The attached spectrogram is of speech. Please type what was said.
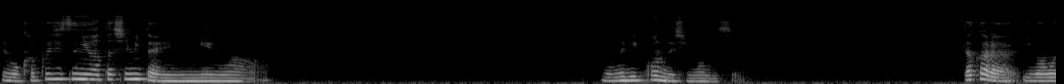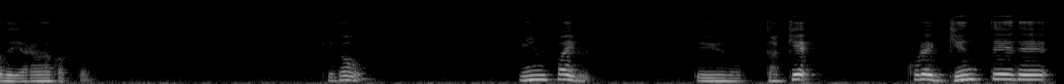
でも確実に私みたいな人間は、のめり込んでしまうんですよ。だから今までやらなかった。けど、Win5 っていうのだけこれ限定で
